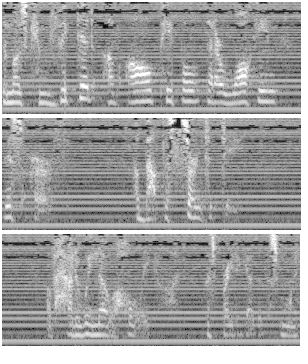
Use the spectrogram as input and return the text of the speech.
the most convicted of all people that are walking this earth about the certainty of how do we know a holy God. Let's pray together this morning.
